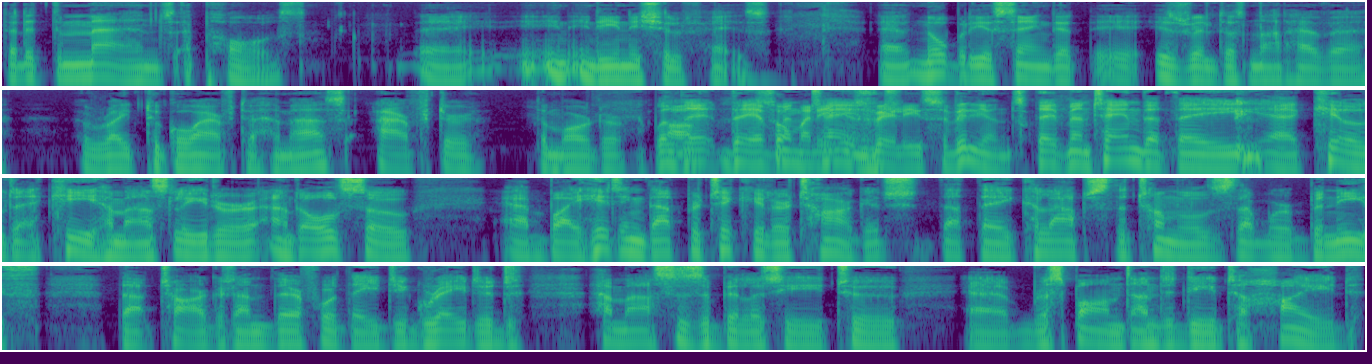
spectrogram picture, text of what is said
that it demands a pause uh, in, in the initial phase. Uh, nobody is saying that uh, Israel does not have a, a right to go after Hamas after the murder Well, of they- they have so many Israeli civilians. They've maintained that they uh, killed a key Hamas leader and also uh, by hitting that particular target that they collapsed the tunnels that were beneath that target and therefore they degraded Hamas's ability to uh, respond and indeed to hide.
